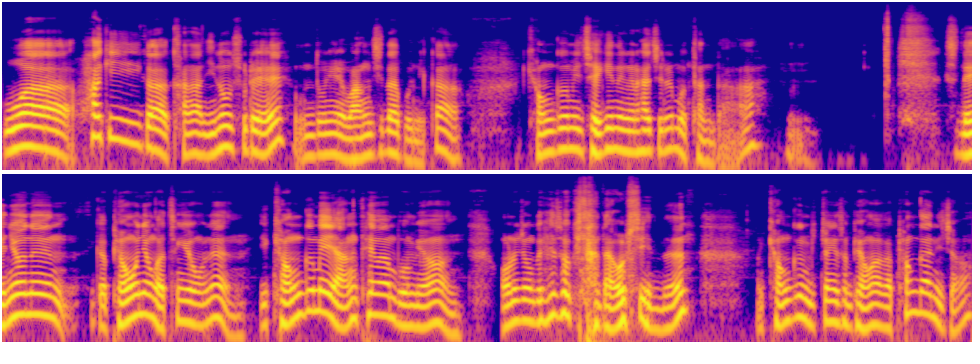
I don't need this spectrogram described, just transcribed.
오와 화기가 강한 인호술의 운동의 왕지다 보니까 경금이 제 기능을 하지를 못한다. 음. 그래서 내년은 그러니까 병원형 같은 경우는 이 경금의 양태만 보면 어느 정도 해석이 다 나올 수 있는 경금 입장에선 병화가 편간이죠.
